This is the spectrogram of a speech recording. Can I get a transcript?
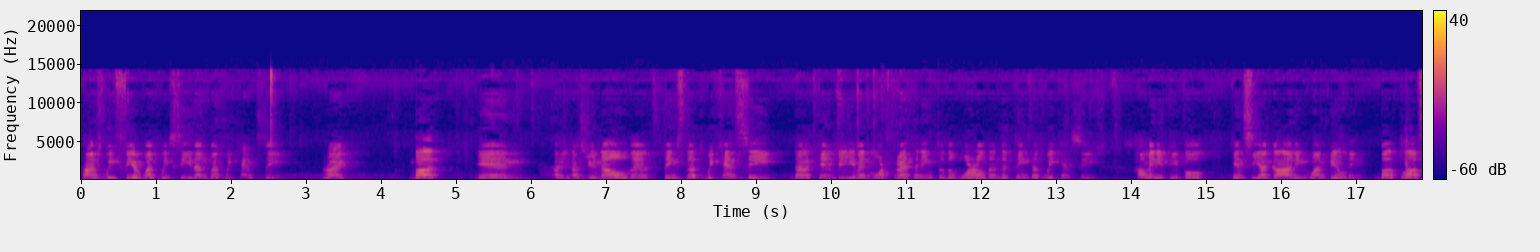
times we fear what we see than what we can't see, right? But in as, as you know, the things that we can't see that can be even more threatening to the world than the things that we can see. How many people can see a gun in one building, but plus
